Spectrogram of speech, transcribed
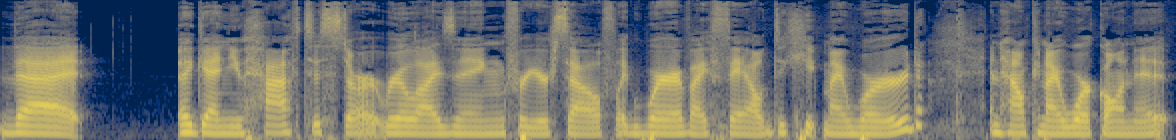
that, again, you have to start realizing for yourself, like, where have I failed to keep my word? And how can I work on it?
